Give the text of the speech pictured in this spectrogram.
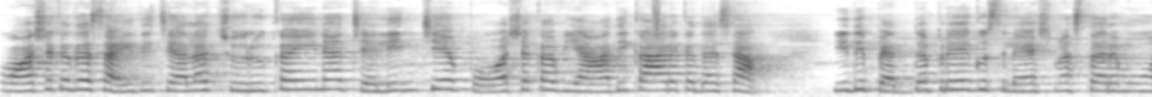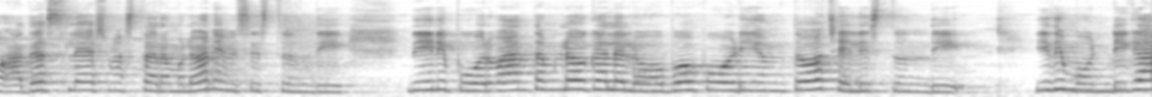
పోషక దశ ఇది చాలా చురుకైన చలించే పోషక వ్యాధికారక దశ. ఇది పెద్ద ప్రేగు శ్లేష్మస్తరము అధశ్లేష్మస్తరములో నివసిస్తుంది. దీని పూర్వాంతంలో గల లోబోపోడియంతో చెలిస్తుంది. ఇది మొండిగా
